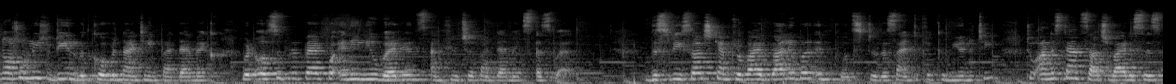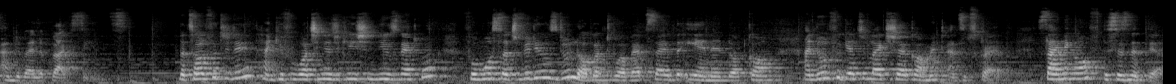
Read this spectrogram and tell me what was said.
not only to deal with COVID-19 pandemic, but also prepare for any new variants and future pandemics as well. This research can provide valuable inputs to the scientific community to understand such viruses and develop vaccines. That's all for today. Thank you for watching Education News Network. For more such videos, do log on to our website, theENN.com, and don't forget to like, share, comment, and subscribe. Signing off, this is Nitya.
